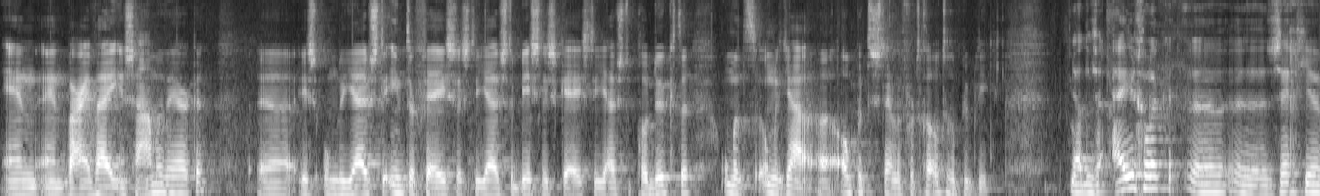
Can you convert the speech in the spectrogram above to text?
En, en waar wij in samenwerken, eh, is om de juiste interfaces, de juiste business case, de juiste producten, om het, om het ja, eh, open te stellen voor het grotere publiek. Ja, dus eigenlijk eh, eh, zeg je,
